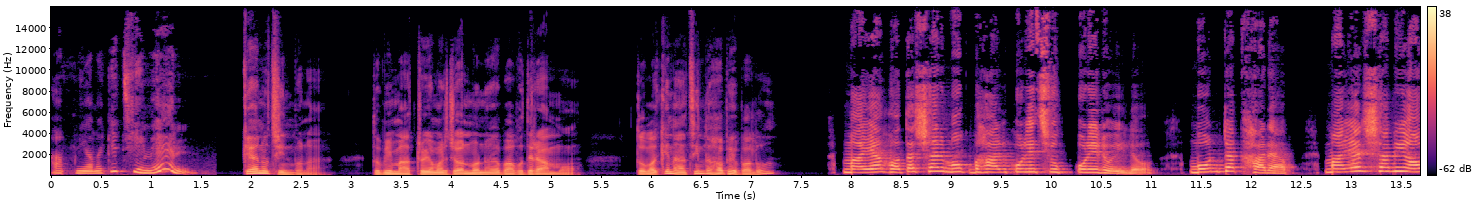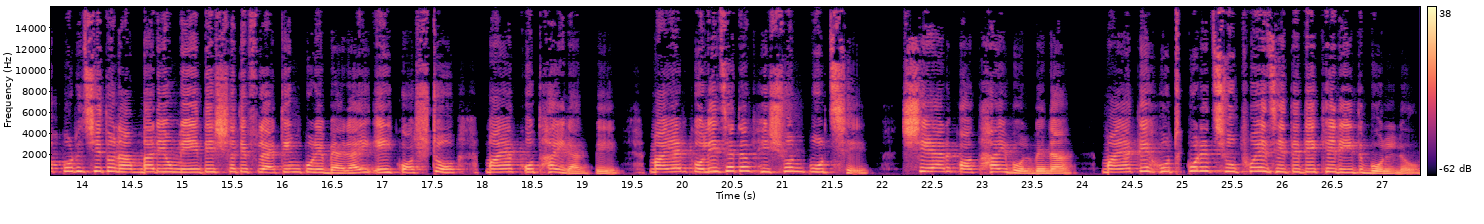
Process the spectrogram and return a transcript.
আপনি আমাকে চিনেন? কেন চিনব না? তুমি মাত্রই আমার জন্ম নেওয়া বাবুদের আম্মু। তোমাকে না চিনলে হবে বলো? মায়া হতাশার মুখ ভার করে চুপ করে রইল। মনটা খারাপ। মায়ার স্বামী অপরিচিত নাম্বারেও মেয়েদের সাথে ফ্ল্যাটিং করে বেড়ায় এই কষ্ট মায়া কোথায় রাখবে? মায়ার কলিজাটা ভীষণ পুড়ছে। সে আর কথাই বলবে না। মায়াকে হুট করে চুপ হয়ে যেতে দেখে রিদ বলল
